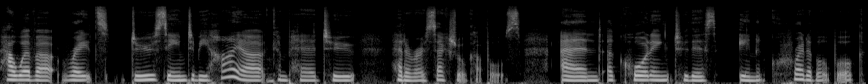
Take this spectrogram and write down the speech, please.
However, rates do seem to be higher compared to heterosexual couples. And according to this incredible book,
